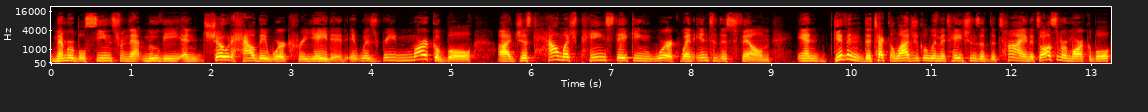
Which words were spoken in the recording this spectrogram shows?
memorable scenes from that movie and showed how they were created. It was remarkable uh, just how much painstaking work went into this film. And given the technological limitations of the time, it's also remarkable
